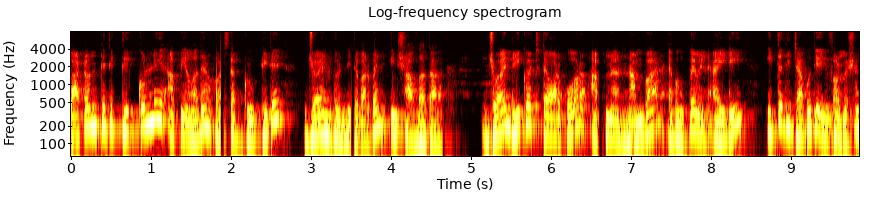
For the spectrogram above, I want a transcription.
বাটনটিতে ক্লিক করলেই আপনি আমাদের হোয়াটসঅ্যাপ গ্রুপটিতে জয়েন করে নিতে পারবেন, ইনশাআল্লাহ তালা জয়েন রিকোয়েস্ট দেওয়ার পর আপনার নাম্বার এবং পেমেন্ট আইডি ইত্যাদি যাবতীয় ইনফরমেশন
